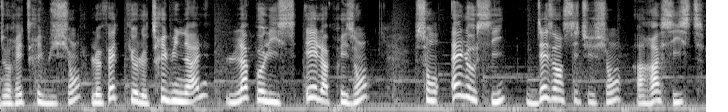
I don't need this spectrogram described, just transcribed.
de rétribution le fait que le tribunal, la police et la prison sont elles aussi des institutions racistes.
